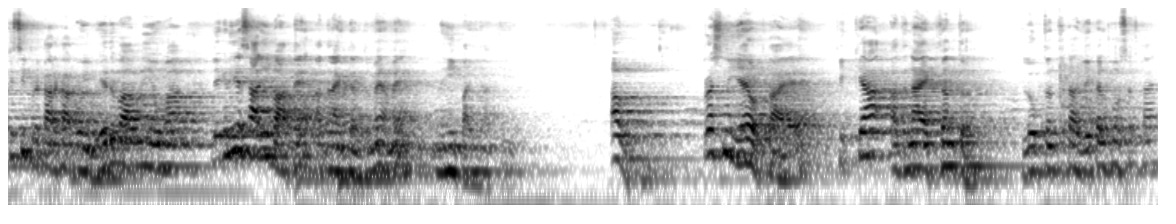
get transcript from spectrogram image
किसी प्रकार का कोई भेदभाव नहीं होगा, लेकिन ये सारी बातें अधिनायक तंत्र में हमें नहीं पाई जाती। अब प्रश्न यह उठता है कि क्या अधिनायक तंत्र लोकतंत्र का विकल्प हो सकता है?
